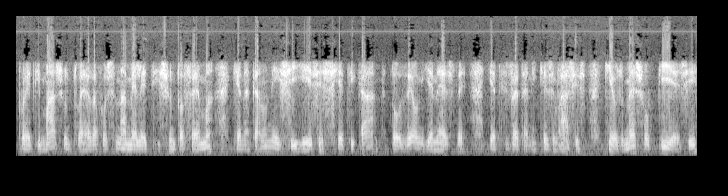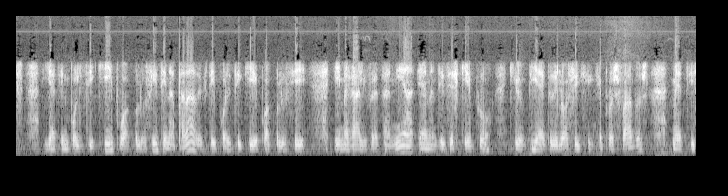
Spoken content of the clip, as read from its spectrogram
προετοιμάσουν το έδαφος, να μελετήσουν το θέμα και να κάνουν εισηγήσεις σχετικά με το δέον γενέστε για τις Βρετανικές βάσεις και ως μέσο πίεσης για την πολιτική που ακολουθεί, την απαράδεκτη πολιτική που ακολουθεί η Μεγάλη Βρετανία έναντι της Κύπρου και η οποία εκδηλώθηκε και προσφάτως με τις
